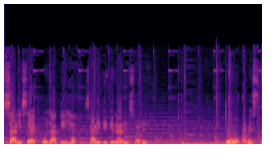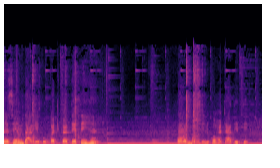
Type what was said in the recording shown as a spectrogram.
साड़ी सेट हो जाती है, साड़ी की किनारी सॉरी तो अब इसमें से हम धागे को कट कर देते हैं और मशीन को हटा देते हैं।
